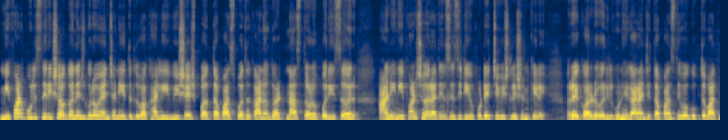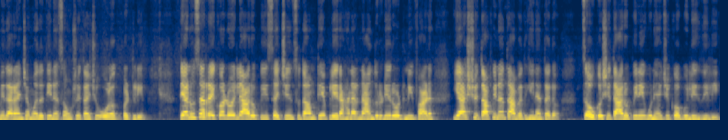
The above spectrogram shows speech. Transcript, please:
निफाड पोलीस निरीक्षक गणेश गुरव यांच्या नेतृत्वाखाली विशेष प तपास पथकानं घटनास्थळ परिसर आणि निफाड शहरातील सीसीटीव्ही फुटेजचे विश्लेषण केले. रेकॉर्डवरील गुन्हेगारांची तपासणी व गुप्त बातमीदारांच्या मदतीनं संशयिताची ओळख पटली. त्यानुसार रेकॉर्डवरील आरोपी सचिन सुदाम ठेपले राहणार नांदुर्डी रोड निफाड या शिताफीनं ताब्यात घेण्यात आलं. चौकशीत आरोपीने गुन्ह्याची कबुली दिली.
